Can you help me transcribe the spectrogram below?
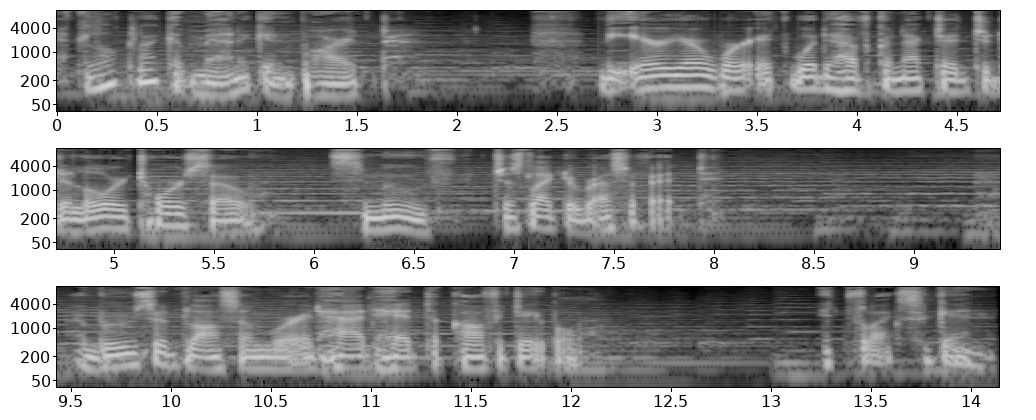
It looked like a mannequin part. The area where it would have connected to the lower torso, smooth, just like the rest of it. A bruise had blossomed where it had hit the coffee table. It flexed again.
